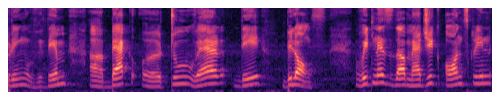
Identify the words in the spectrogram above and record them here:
bring them back to where they belongs witness the magic on screen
